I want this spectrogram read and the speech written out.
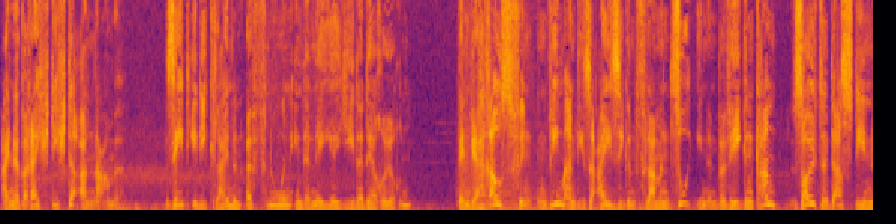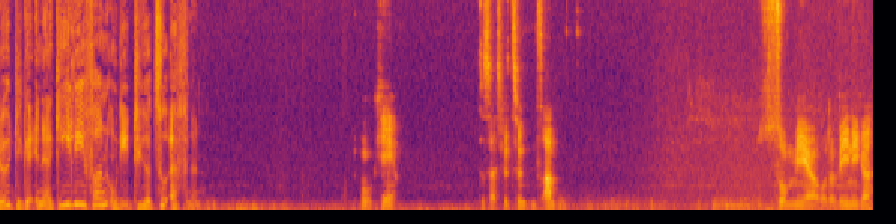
Eine berechtigte Annahme. Seht ihr die kleinen Öffnungen in der Nähe jeder der Röhren? Wenn wir herausfinden, wie man diese eisigen Flammen zu ihnen bewegen kann, sollte das die nötige Energie liefern, um die Tür zu öffnen. Okay. Das heißt, wir zünden es an. So mehr oder weniger.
